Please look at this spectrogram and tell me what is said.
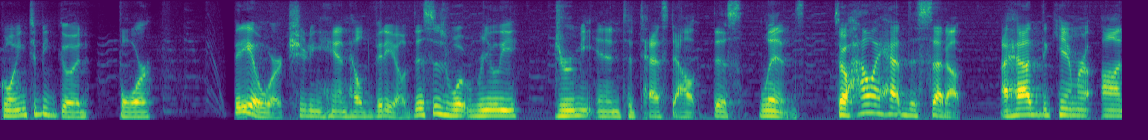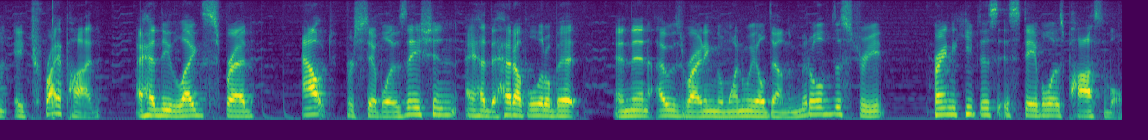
going to be good for video work, shooting handheld video? This is what really drew me in to test out this lens. So how I had this set up, I had the camera on a tripod. I had the legs spread out for stabilization. I had the head up a little bit, and then I was riding the one wheel down the middle of the street, trying to keep this as stable as possible.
